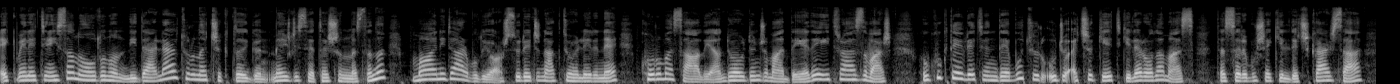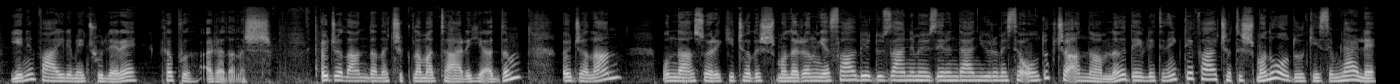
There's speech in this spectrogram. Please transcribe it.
Ekmelettin İhsanoğlu'nun liderler turuna çıktığı gün meclise taşınmasını manidar buluyor. Sürecin aktörlerine koruma sağlayan dördüncü maddeye de itirazı var. Hukuk devletinde bu tür ucu açık yetkiler olamaz. Tasarı bu şekilde çıkarsa yeni faili meçhullere kapı aralanır. Öcalan'dan açıklama tarihi adım. Öcalan Bundan sonraki çalışmaların yasal bir düzenleme üzerinden yürümesi oldukça anlamlı, devletin ilk defa çatışmalı olduğu kesimlerle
